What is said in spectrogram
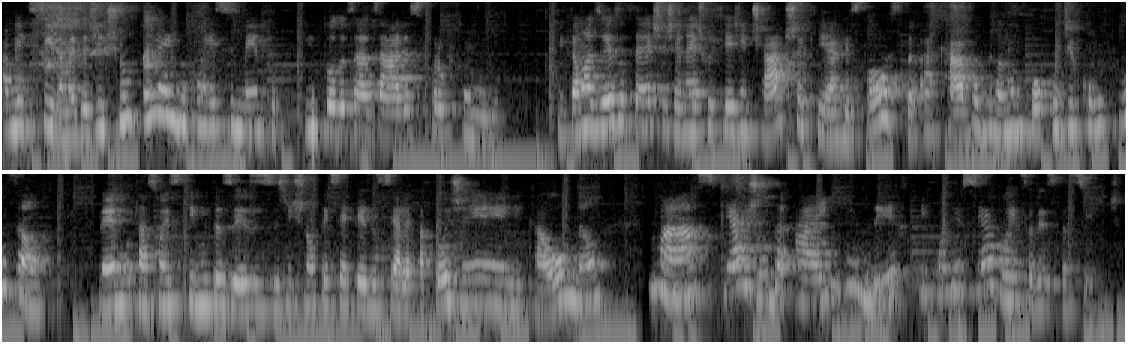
a medicina, mas a gente não tem ainda o conhecimento em todas as áreas profundo. Então, às vezes, o teste genético que a gente acha que é a resposta acaba dando um pouco de confusão. Né? Mutações que muitas vezes a gente não tem certeza se ela é patogênica ou não, mas que ajuda a entender e conhecer a doença desse paciente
